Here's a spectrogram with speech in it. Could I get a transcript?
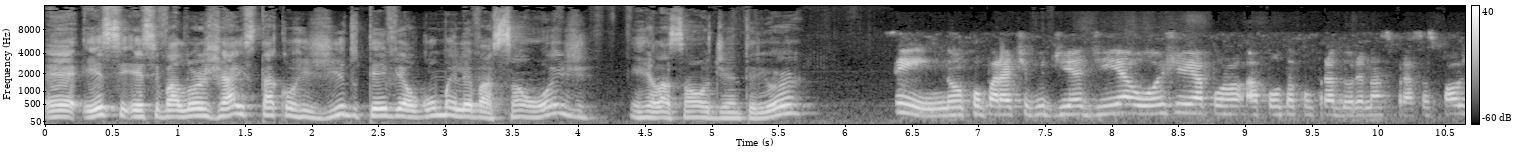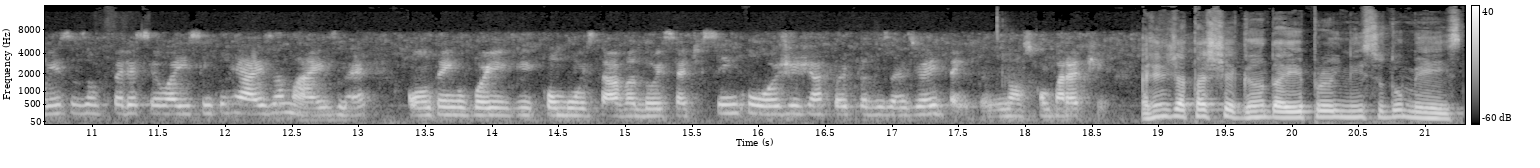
É, esse, esse valor já está corrigido? Teve alguma elevação hoje em relação ao dia anterior? Sim, no comparativo dia a dia, hoje a, ponta compradora nas praças paulistas ofereceu aí R$ reais a mais, né? Ontem o boi comum estava 275, hoje já foi para 280, no nosso comparativo. A gente já está chegando aí para o início do mês.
